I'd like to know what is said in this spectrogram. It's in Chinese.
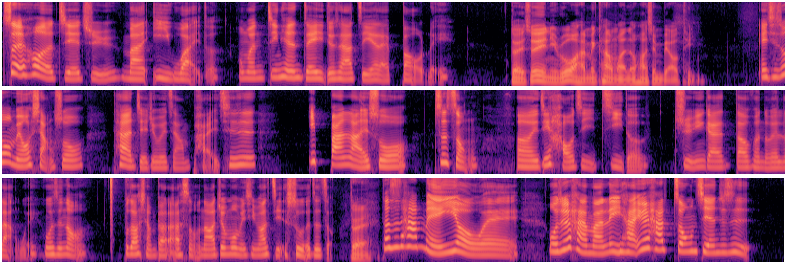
最后的结局蛮意外的。我们今天这一集就是要直接来爆雷。对，所以你如果还没看完的话，先不要听。诶，其实我没有想说他的结局会这样拍。其实一般来说，这种呃已经好几季的剧，应该大部分都会烂尾，或是那种不知道想表达什么，然后就莫名其妙结束了这种。对，但是他没有诶，我觉得还蛮厉害，因为他中间就是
